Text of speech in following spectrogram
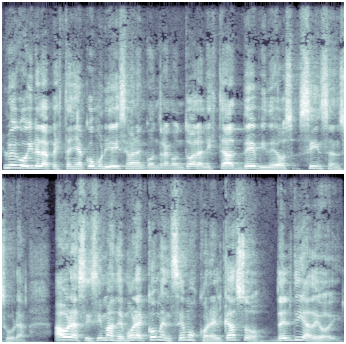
luego ir a la pestaña comunidad y se van a encontrar con toda la lista de videos sin censura. Ahora sí, sin más demora, comencemos con el caso del día de hoy.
